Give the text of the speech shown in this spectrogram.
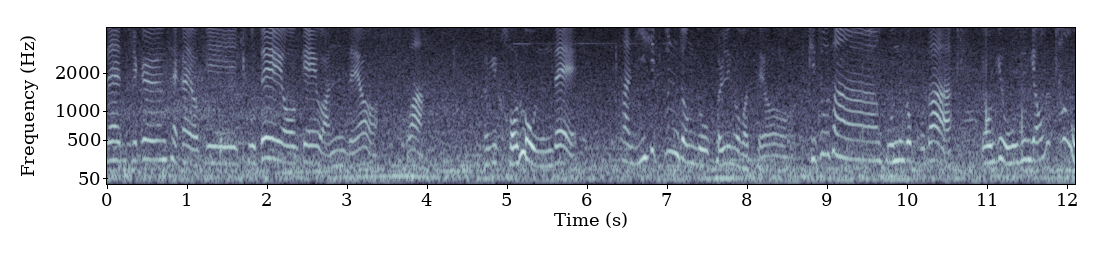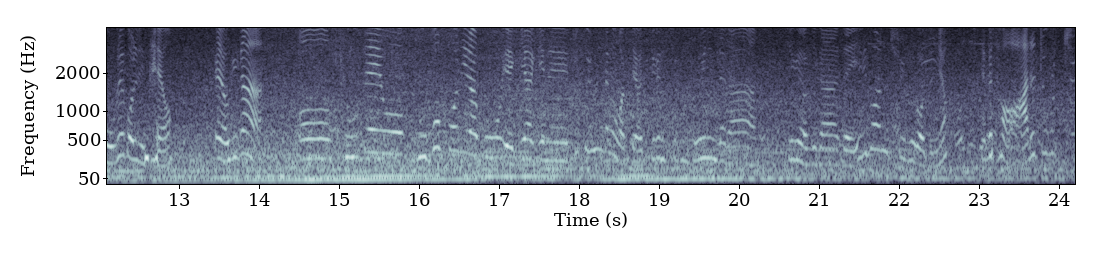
네, 지금 제가 여기 교대역에 왔는데요. 와, 여기 걸어오는데 한 20분 정도 걸린 것 같아요. 지도상 보는 것보다 여기 오는 게 엄청 오래 걸리네요. 그러니까 여기가 어, 교대역 도보권이라고 얘기하기는 조금 힘든 것 같아요. 지금 지금 보이는 데가 지금 여기가 이제 1번 출구거든요. 그러니까 저 아래쪽으로 쭉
